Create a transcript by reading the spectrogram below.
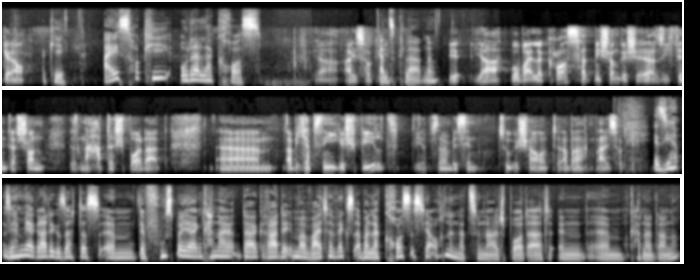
genau. Okay. Eishockey oder Lacrosse? Ja, Eishockey. Ganz klar, ne? Ja, wobei Lacrosse hat mich schon, also ich finde das schon, das ist eine harte Sportart. Ähm, aber ich habe es nie gespielt. Ich habe es nur ein bisschen zugeschaut, aber Eishockey. Ja, Sie, haben, Sie haben ja gerade gesagt, dass ähm, der Fußball ja in Kanada gerade immer weiter wächst, aber Lacrosse ist ja auch eine Nationalsportart in ähm, Kanada, ne?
